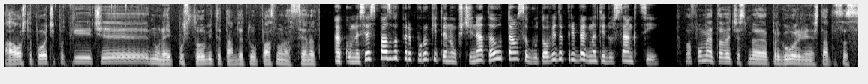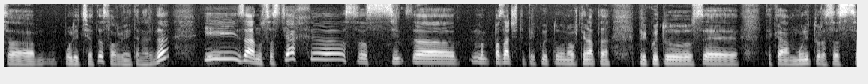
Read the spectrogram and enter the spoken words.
А още повече пък и, че но не и по стълбите, там дето е опасно на сцената. Ако не се спазват препоръките на общината, оттам са готови да прибегнат и до санкции. В момента вече сме преговорили нещата с полицията, с органите на реда и заедно с тях, с пазачите, при които, на общината, при които се така, монитора с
